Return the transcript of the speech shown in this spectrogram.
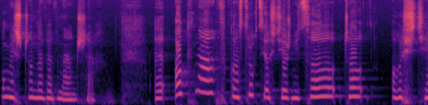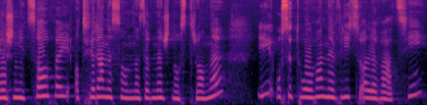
umieszczone we wnętrzach. E, Okna w konstrukcji ościeżnicowej otwierane są na zewnętrzną stronę i usytuowane w licu elewacji.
